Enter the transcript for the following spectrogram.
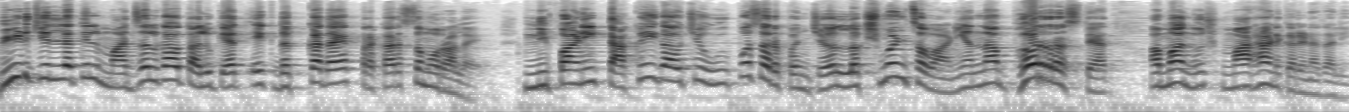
बीड जिल्ह्यातील माजलगाव तालुक्यात एक धक्कादायक प्रकार समोर आलाय. निपाणी टाकळी गावचे उपसरपंच लक्ष्मण चव्हाण यांना भर रस्त्यात अमानुष मारहाण करण्यात आली.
